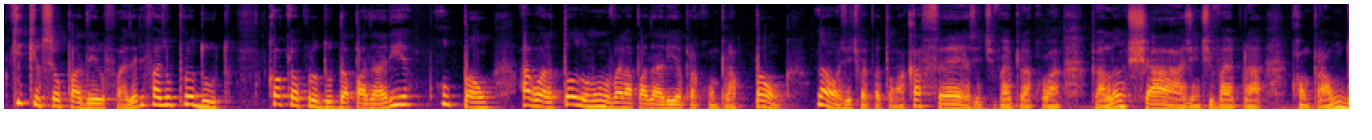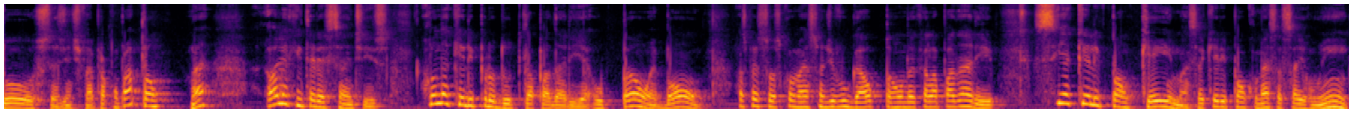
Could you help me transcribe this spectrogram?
O que, que o seu padeiro faz? Ele faz o produto. Qual que é o produto da padaria? O pão. Agora, todo mundo vai na padaria para comprar pão? Não, a gente vai para tomar café, a gente vai para lanchar, a gente vai para comprar um doce, a gente vai para comprar pão. Né? Olha que interessante isso. Quando aquele produto da padaria, o pão é bom, as pessoas começam a divulgar o pão daquela padaria. Se aquele pão queima, se aquele pão começa a sair ruim,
